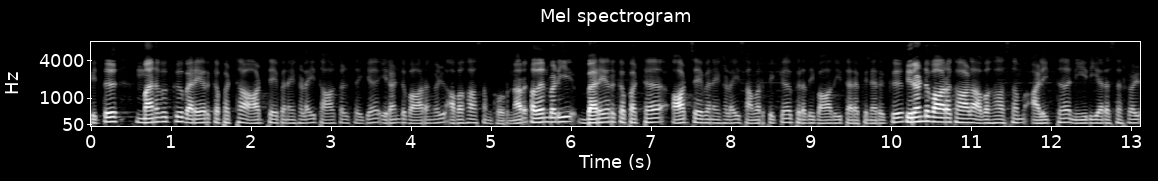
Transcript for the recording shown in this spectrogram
சமர்ப்பித்து மனுவுக்கு வரையறுக்கப்பட்ட ஆட்சேபனைகளை தாக்கல் செய்ய இரண்டு வாரங்கள் அவகாசம் கோரினார். அதன்படி வரையறுக்கப்பட்ட ஆட்சேபனைகளை சமர்ப்பிக்க பிரதிவாதி தரப்பினருக்கு இரண்டு வார கால அவகாசம் அளித்த நீதியரசர்கள்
